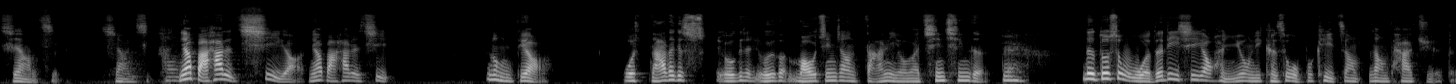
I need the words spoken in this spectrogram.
这样子，这样子。你要把他的气啊，你要把他的气弄掉。我拿了个水有一个有一个毛巾这样打你，有没有？轻轻的，对，那都是我的力气要很用力，可是我不可以这样让他觉得。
